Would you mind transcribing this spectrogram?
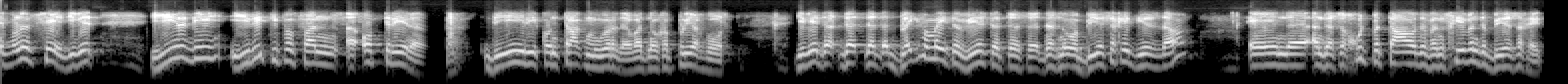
ek wil net sê, jy weet hierdie hierdie tipe van uh, optrede, hierdie kontrakmoorde wat nou gepleeg word. Jy weet dat dat dat dit blyk vir my te wees dat dit is dis nou 'n besigheid deesdae en uh, en dis 'n goed betaalde winsgewende besigheid.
